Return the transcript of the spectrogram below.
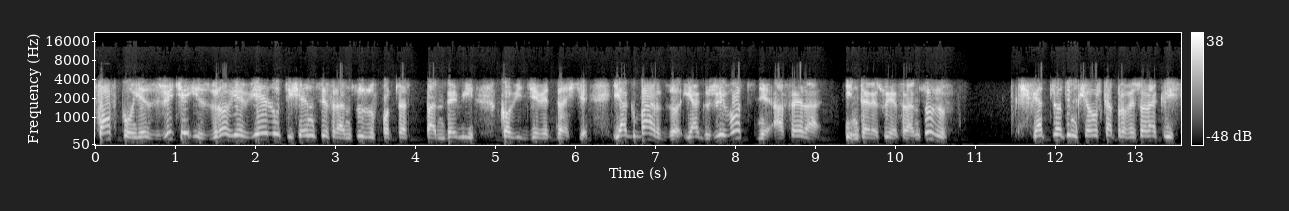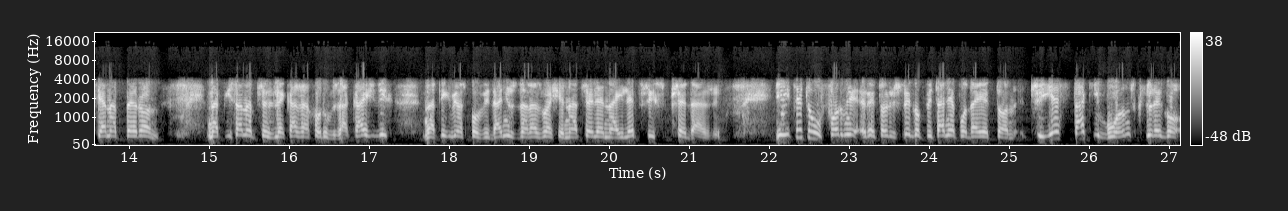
Stawką jest życie i zdrowie wielu tysięcy Francuzów podczas pandemii COVID-19. Jak bardzo, jak żywotnie afera interesuje Francuzów, Świadczy o tym książka profesora Christiana Perron, napisana przez lekarza chorób zakaźnych. Natychmiast po wydaniu znalazła się na czele najlepszych sprzedaży. Jej tytuł w formie retorycznego pytania podaje ton, czy jest taki błąd, którego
